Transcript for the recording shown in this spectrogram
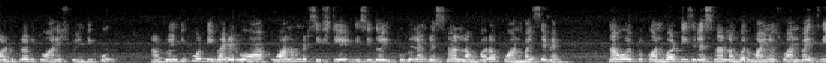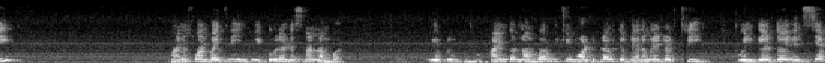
multiplied with 1 is 24 now 24 divided by 168 this is the equivalent rational number of 1 by 7 now we have to convert this rational number minus 1 by 3 minus 1 by 3 into equivalent rational number. We have to find the number which we multiply with the denominator 3. We will get the LCM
